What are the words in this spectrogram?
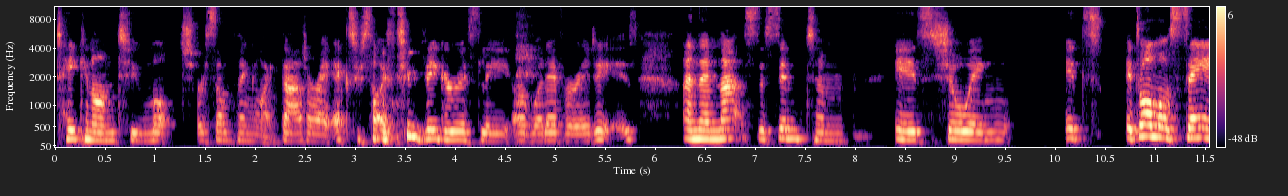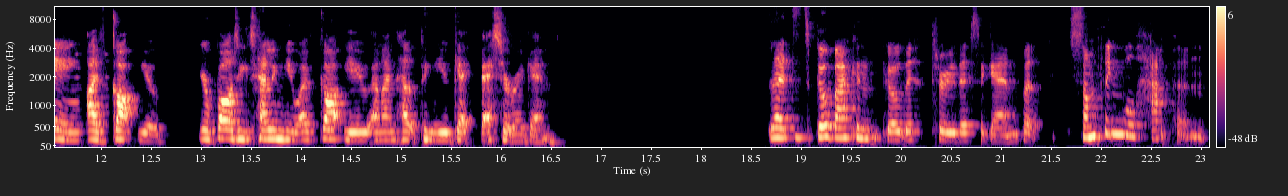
taken on too much or something like that, or I exercise too vigorously or whatever it is and then that's the symptom is showing it's it's almost saying i've got you. Your body telling you i've got you and i'm helping you get better again let's go back and go this, through this again but something will happen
